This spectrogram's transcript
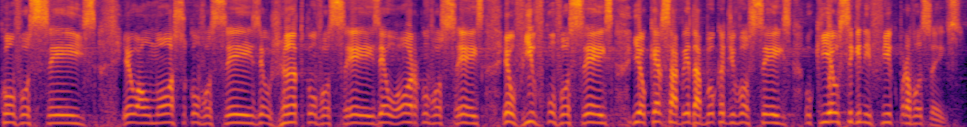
com vocês, eu almoço com vocês, eu janto com vocês, eu oro com vocês, eu vivo com vocês, e eu quero saber da boca de vocês o que eu significo para vocês.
